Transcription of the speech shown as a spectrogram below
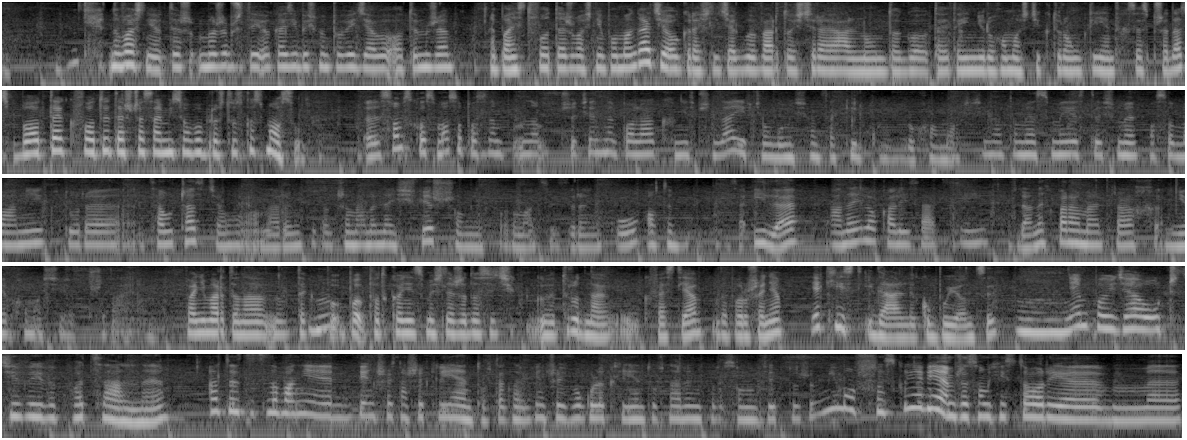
No właśnie, też może przy tej okazji byśmy powiedziały o tym, że Państwo też właśnie pomagacie określić jakby wartość realną tego, tej, tej nieruchomości, którą klient chce sprzedać, bo te kwoty też czasami są po prostu z kosmosu. E, Są z kosmosu, poza tym no, przeciętny Polak nie sprzedaje w ciągu miesiąca kilku nieruchomości, natomiast my jesteśmy osobami, które cały czas działają na rynku, także mamy najświeższą informację z rynku o tym, za ile w danej lokalizacji, w danych parametrach nieruchomości się sprzedają. Pani Marto, no, tak Mhm. po, po, pod koniec myślę, że dosyć y, trudna kwestia do poruszenia. Jaki jest idealny kupujący? Mm, Nie bym powiedziała uczciwy i wypłacalny, ale to jest zdecydowanie większość naszych klientów, tak, większość w ogóle klientów na rynku to są ludzie, którzy mimo wszystko, ja wiem, że są historie mm,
